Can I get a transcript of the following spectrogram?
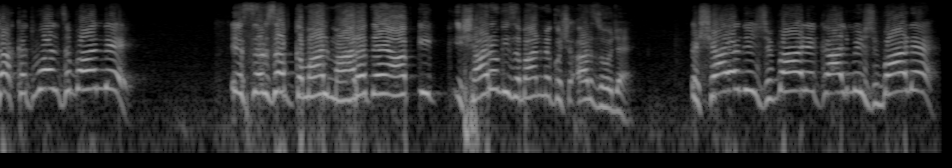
ताकतवर जबान दे। ये सर साहब कमाल महारत है। आपकी इशारों की जबान में कुछ अर्ज़ हो जाए। ਇਸ਼ਾਰਾ ਦੀ ਜ਼ਬਾਨ ਇੱਕ ਆਲਮੀ ਜ਼ਬਾਨ ਹੈ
